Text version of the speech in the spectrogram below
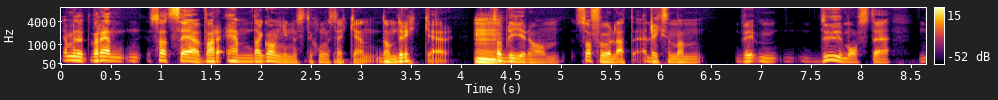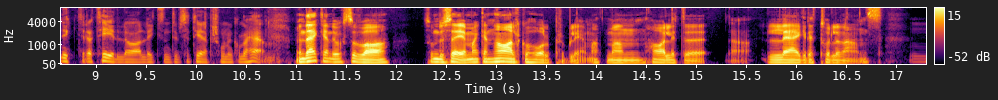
ja men varen, så att säga varenda gång inom citationstecken de dricker, Mm. så blir de så full att liksom man, du måste nyktra till och liksom typ se till att personen kommer hem. Men där kan det också vara, som du säger, man kan ha alkoholproblem, att man har lite Ja. lägre tolerans. Mm.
